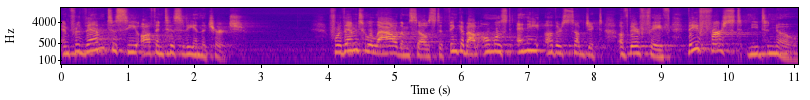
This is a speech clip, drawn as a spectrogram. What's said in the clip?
And for them to see authenticity in the church, for them to allow themselves to think about almost any other subject of their faith, they first need to know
